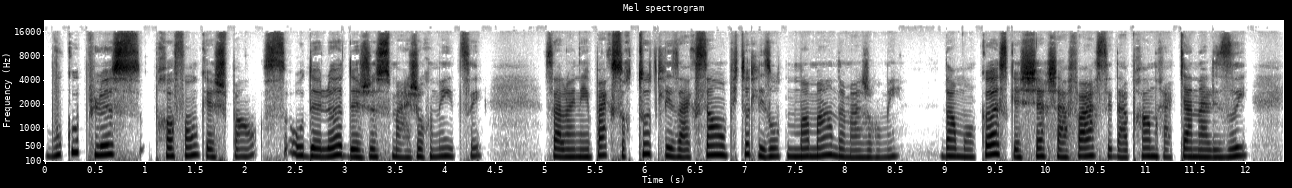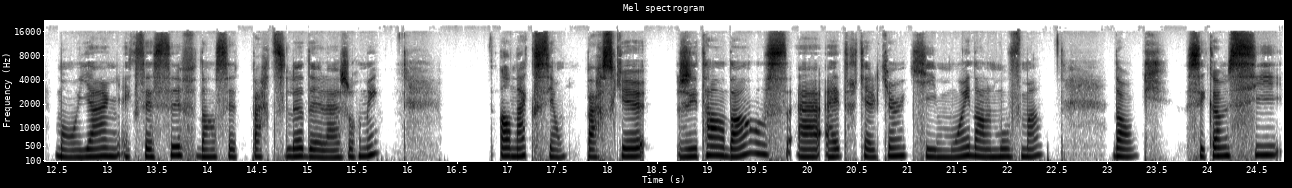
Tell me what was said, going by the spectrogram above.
beaucoup plus profond que je pense, au-delà de juste ma journée, tu sais. Ça a un impact sur toutes les actions puis tous les autres moments de ma journée. Dans mon cas, ce que je cherche à faire, c'est d'apprendre à canaliser mon yang excessif dans cette partie-là de la journée en action parce que j'ai tendance à être quelqu'un qui est moins dans le mouvement. Donc, c'est comme si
